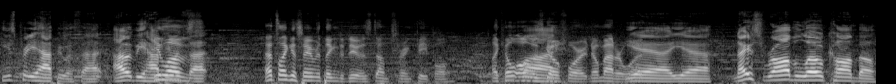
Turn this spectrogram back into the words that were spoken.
He's pretty happy with that. I would be happy he loves- with that. That's like his favorite thing to do is dump string people. Like he'll My. always go for it no matter what. Yeah, yeah. Nice Rob Low combo.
